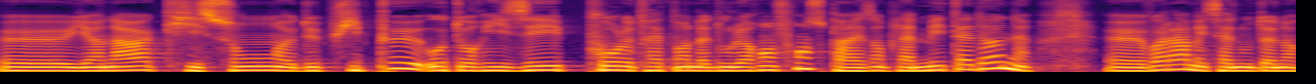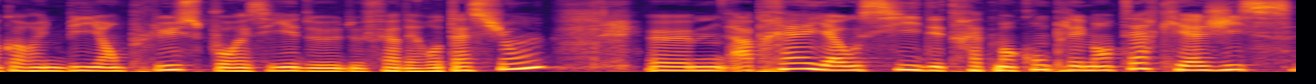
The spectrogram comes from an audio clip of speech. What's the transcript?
il y en a qui sont depuis peu autorisés pour le traitement de la douleur en France. Par exemple, la méthadone. voilà, mais ça nous donne encore une bille en plus pour essayer de, de faire des rotations. après, il y a aussi des traitements complémentaires qui agissent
